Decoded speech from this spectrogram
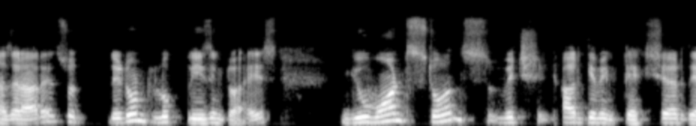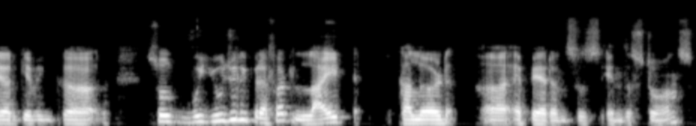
नज़र आ रहे हैं so they don't look pleasing to eyes you want stones which are giving texture they are giving uh, so we usually prefer light colored uh, appearances in the stones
